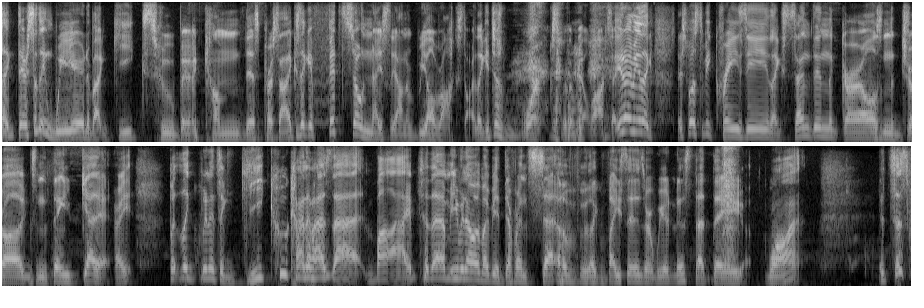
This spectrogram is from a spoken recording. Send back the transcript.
like there's something weird about geeks who become this personality because like it fits so nicely on a real rock star. Like it just works with a real rock star. You know what I mean? Like they're supposed to be crazy, like send in the girls and the drugs and the thing. You get it, right? But like when it's a geek who kind of has that vibe to them, even though it might be a different set of like vices or weirdness that they want, it just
